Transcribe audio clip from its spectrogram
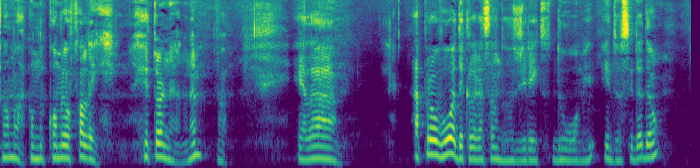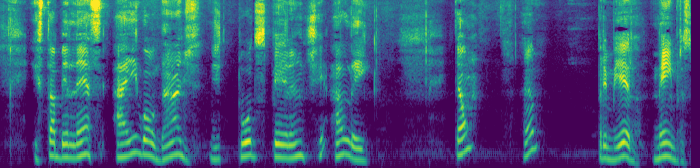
Vamos lá, como, como eu falei, retornando, né? Ela aprovou a Declaração dos Direitos do Homem e do Cidadão, estabelece a igualdade de todos perante a lei. Então, né, primeiro, membros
